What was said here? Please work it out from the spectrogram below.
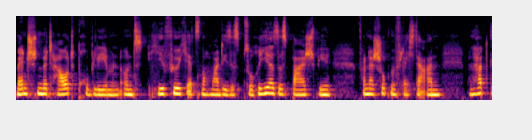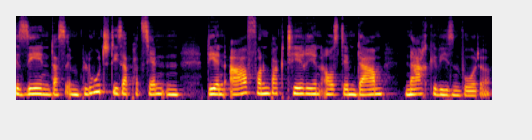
Menschen mit Hautproblemen, und hier führe ich jetzt nochmal dieses Psoriasis-Beispiel von der Schuppenflechte an, man hat gesehen, dass im Blut dieser Patienten DNA von Bakterien aus dem Darm nachgewiesen wurde.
